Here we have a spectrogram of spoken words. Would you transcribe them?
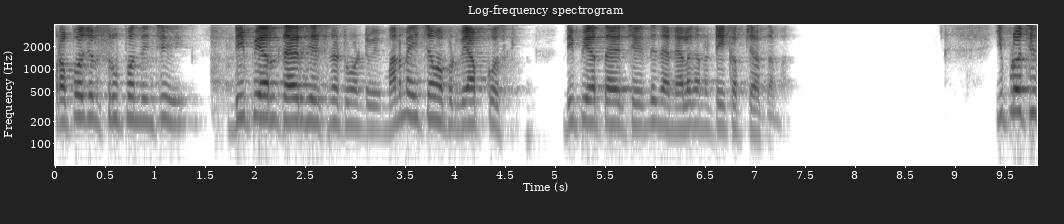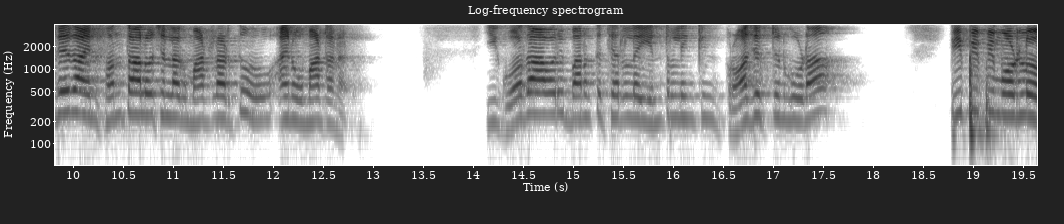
ప్రపోజల్స్ రూపొందించి డిపిఆర్లు తయారు చేసినటువంటివి మనమే ఇచ్చాం అప్పుడు వ్యాప్కోస్కి. డిపిఆర్ తయారు చేయండి దాన్ని ఎలాగన్నా టేకప్ చేద్దామని. ఇప్పుడు వచ్చిదేదో ఆయన సొంత ఆలోచనలాగా మాట్లాడుతూ ఆయన ఒక మాట అన్నాడు. ఈ గోదావరి బనకచెర్ల ఇంటర్లింకింగ్ ప్రాజెక్టును కూడా పీపీపీ మోడ్లో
